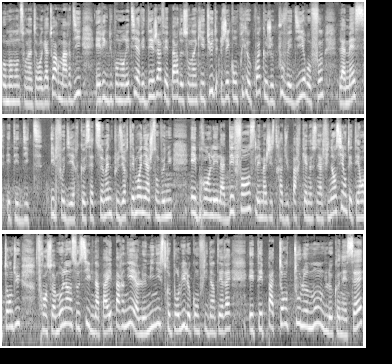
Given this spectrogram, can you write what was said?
Au moment de son interrogatoire, mardi, Éric Dupont-Moretti avait déjà fait part de son inquiétude. J'ai compris que quoi que je pouvais dire, au fond, la messe était dite. Il faut dire que cette semaine, plusieurs témoignages sont venus ébranler la défense. Les magistrats du parquet national financier ont été entendus. François Molins aussi, il n'a pas épargné le ministre. Pour lui, le conflit d'intérêts était patent. Tout le monde le connaissait.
